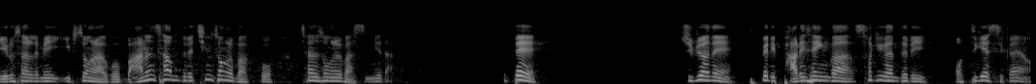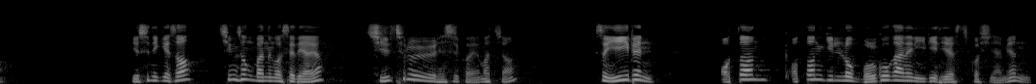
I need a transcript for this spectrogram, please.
예루살렘에 입성을 하고 많은 사람들의 칭송을 받고 찬송을 받습니다. 그때 주변에 특별히 바리새인과 서기관들이 어떻게 했을까요? 예수님께서 칭송받는 것에 대하여 질투를 했을 거예요. 맞죠? 그래서 이 일은 어떤 어떤 길로 몰고 가는 일이 되었을 것이냐면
